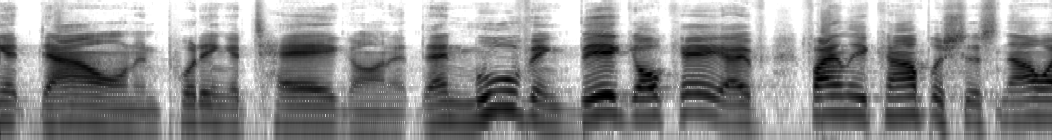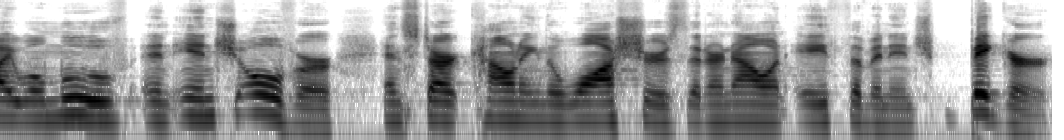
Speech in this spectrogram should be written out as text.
it down and putting a tag on it, then moving big, okay, I've finally accomplished this. Now I will move an inch over and start counting the washers that are now an eighth of an inch bigger.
